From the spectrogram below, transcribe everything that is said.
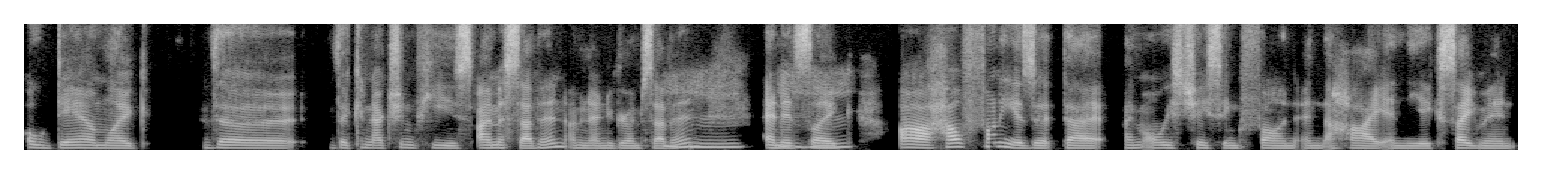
"Oh damn, like the the connection piece i'm a seven i'm an enneagram 7 mm-hmm. and it's mm-hmm. like uh how funny is it that i'm always chasing fun and the high and the excitement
